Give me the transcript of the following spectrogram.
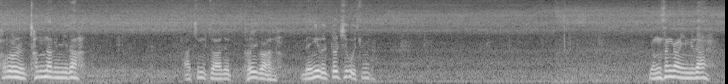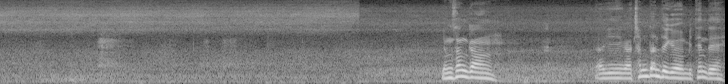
8월 첫날입니다. 아침부터 아주 더위가 맹위를 떨치고 있습니다. 영산강입니다. 영산강 여기가 첨단대교 밑인데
